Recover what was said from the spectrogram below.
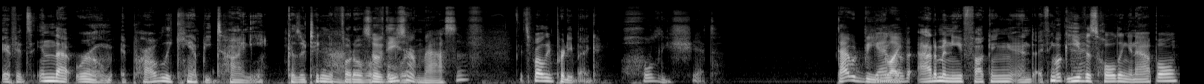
if it's in that room, it probably can't be tiny because they're taking a photo of So full these are massive. It's probably pretty big. Holy shit. That would be Again, like of Adam and Eve fucking, and I think Okay. Eve is holding an apple,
